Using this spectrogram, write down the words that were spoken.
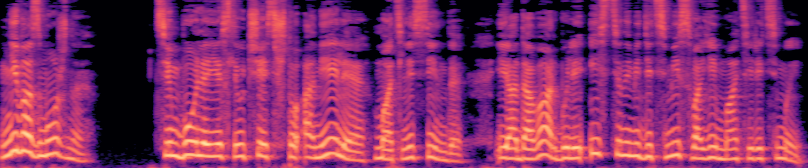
«Невозможно. Тем более, если учесть, что Амелия, мать Лисинды, и Адавар были истинными детьми своей матери тьмы.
